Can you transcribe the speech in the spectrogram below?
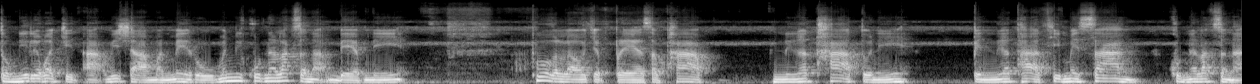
ตรงนี้เรียกว่าจิตอวิชามันไม่รู้ มันมีคุณลักษณะแบบนี้ พวกเราจะแปลสภาพเนื้อธาตุตัวนี้ เป็นเนื้อธาตุที่ไม่สร้างคุณลักษณะ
